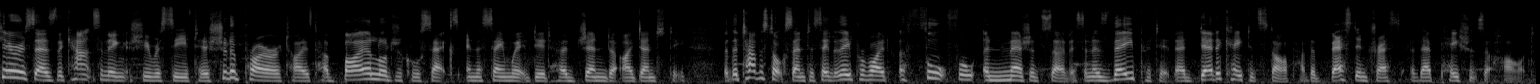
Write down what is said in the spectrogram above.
Keira says the counselling she received here should have prioritised her biological sex in the same way it did her gender identity. But the Tavistock Centre say that they provide a thoughtful and measured service, and as they put it, their dedicated staff have the best interests of their patients at heart.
